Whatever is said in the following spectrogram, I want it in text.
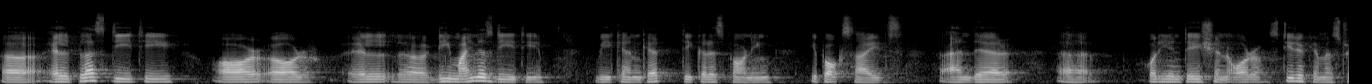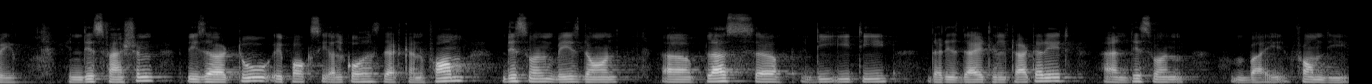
uh, L plus DET or, or L uh, D minus DET we can get the corresponding epoxides and their uh, orientation or stereochemistry. In this fashion these are two epoxy alcohols that can form this one based on uh, plus uh, DET that is diethyl tartarate and this one by from the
